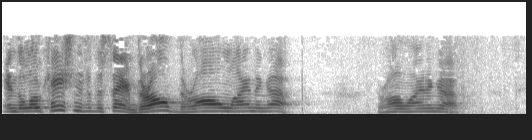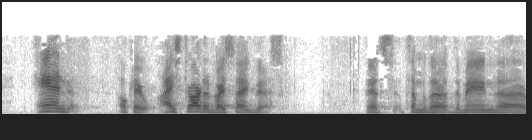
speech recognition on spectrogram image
And the locations are the same. They're all, they're all lining up. They're all lining up. And, okay, I started by saying this. That's some of the, the main uh,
